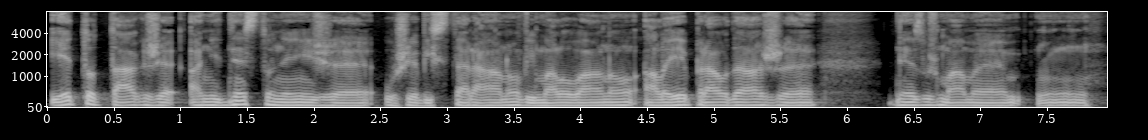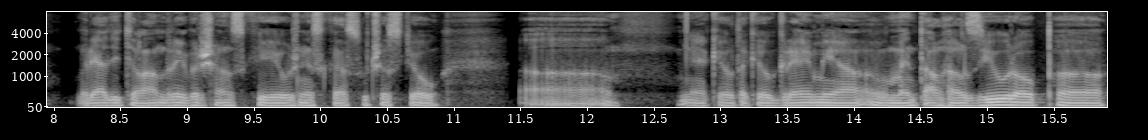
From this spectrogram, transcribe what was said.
je to tak, že ani dnes to není, že už je vystaráno, vymalováno, ale je pravda, že dnes už máme mm, riaditeľ Andrej Vršanský, je už dneska súčasťou a, nejakého takého grémia Mental Health Europe, a,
